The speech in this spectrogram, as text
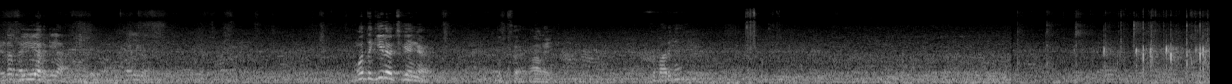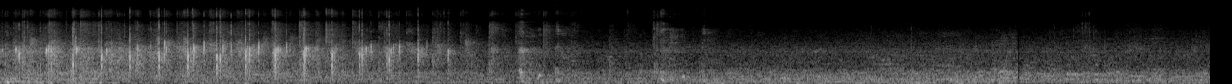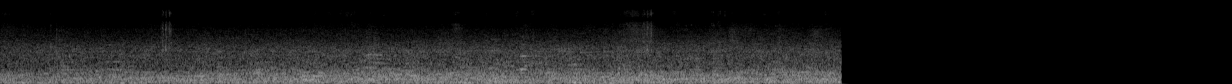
இடம் ஃப்ரீயாக இருக்குல்ல மொத்த கீழே வச்சுக்கோங்க பாருங்க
